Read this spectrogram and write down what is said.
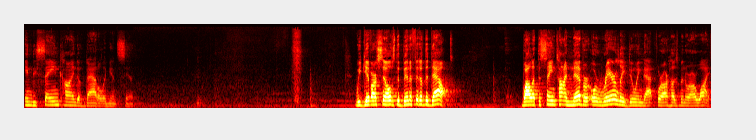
in the same kind of battle against sin. We give ourselves the benefit of the doubt, while at the same time never or rarely doing that for our husband or our wife.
